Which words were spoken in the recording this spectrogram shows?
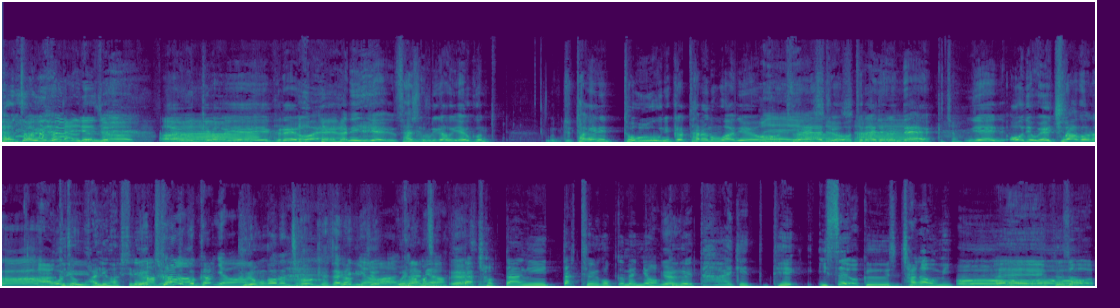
뭐 더위는 날려줘. 아유, 웃겨. 예, 예, 그래요. 예, 아니, 이제 사실 우리가 에어컨 당연히 더우니까 달아놓은 거 아니에요. 네, 틀어야죠. 그렇죠. 틀어야 아, 되는데 그쵸. 이제 어디 외출하거나 아, 어디 그죠. 관리 확실히 해야죠. 아, 그럼, 그럼요. 그런 거는 정확히 하자 그럼요. 얘기죠. 아, 왜냐면 예. 딱 적당히 딱 틀고 끄면요. 예. 그게 다 이렇게 돼 있어요. 그 차가움이. 어, 예, 어, 어, 그래서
